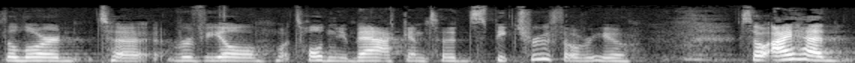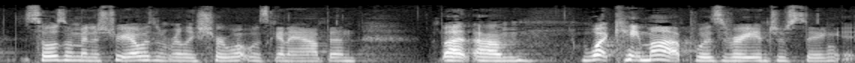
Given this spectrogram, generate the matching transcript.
the Lord to reveal what's holding you back and to speak truth over you. So I had Sozo ministry. I wasn't really sure what was going to happen, but um, what came up was very interesting.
